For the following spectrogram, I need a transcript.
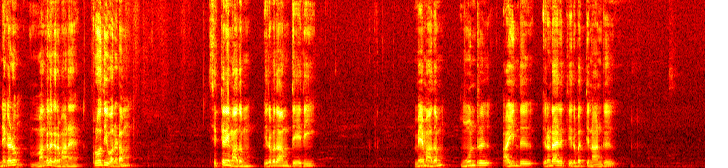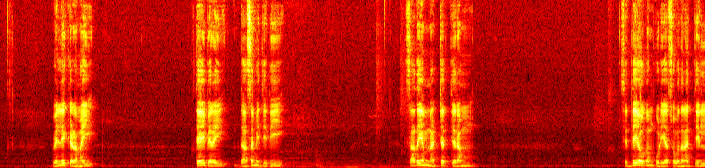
நிகழும் மங்களகரமான குரோதி வருடம் சித்திரை மாதம் இருபதாம் தேதி மே மாதம் மூன்று ஐந்து இரண்டாயிரத்தி இருபத்தி நான்கு வெள்ளிக்கிழமை தேய்பிறை தசமி திதி சதயம் நட்சத்திரம் சித்தயோகம் கூடிய சுபதனத்தில்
